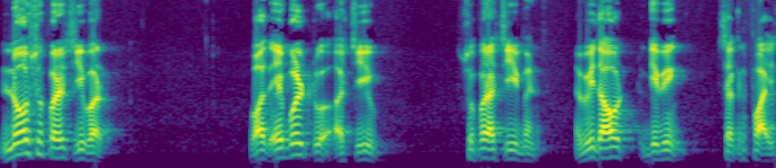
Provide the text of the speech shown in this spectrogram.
No superachiever was able to achieve superachievement without giving sacrifice.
